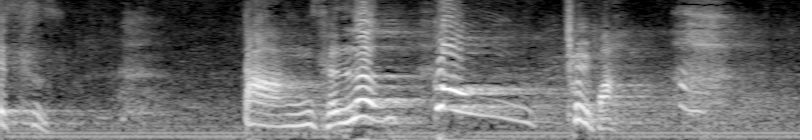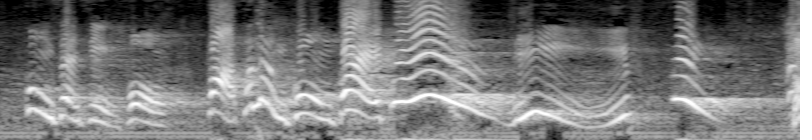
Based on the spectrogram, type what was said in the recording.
一次，当成了功去吧。功臣信奉，法子冷宫百官飞，走，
